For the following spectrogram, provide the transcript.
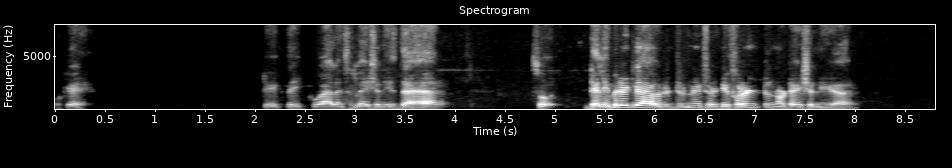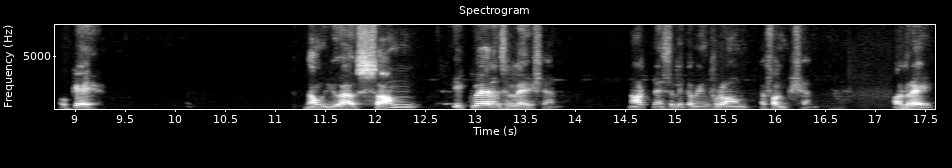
Okay. Take the equivalence relation is there. So deliberately I have written it a different notation here. Okay. Now you have some equivalence relation, not necessarily coming from a function. All right.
